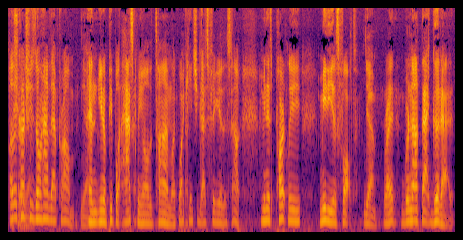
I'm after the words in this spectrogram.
for Other sure, countries don't have that problem. Yeah. And you know, people ask me all the time, like, why can't you guys figure this out? I mean, it's partly media's fault, Yeah. right? We're Yeah. not that good at it,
